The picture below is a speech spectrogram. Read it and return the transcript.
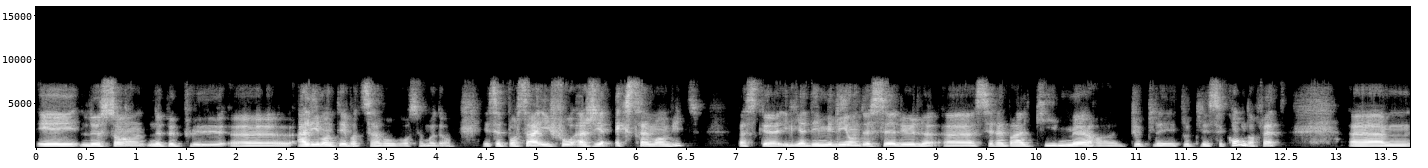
et le sang ne peut plus euh, alimenter votre cerveau, grosso modo. Et c'est pour ça qu'il faut agir extrêmement vite parce qu'il y a des millions de cellules euh, cérébrales qui meurent toutes les, toutes les secondes, en fait. Euh,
